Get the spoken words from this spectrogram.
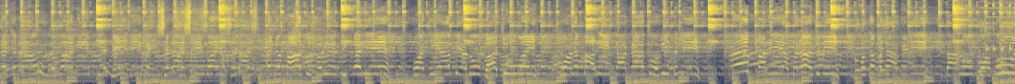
રજના ઉલવાની પેઢીની વૈસલા સિવાય અને બાદ ઉપરી દીકરીએ પહોંચી આ બેડું બાજુ હોય. કોણ મારી કાકા ગોવિંદની મારી અમરાજની, પદમ નાગણી તારું કોમુર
